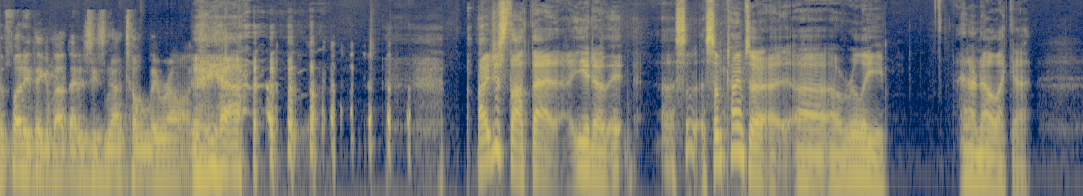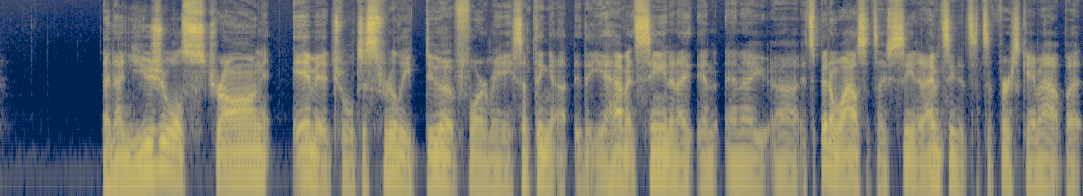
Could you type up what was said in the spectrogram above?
the funny thing about that is he's not totally wrong. Yeah. I just thought that you know it, uh, sometimes a, a, a really I don't know like a an unusual strong image will just really do it for me. Something uh, that you haven't seen, and I and and I uh, it's been a while since I've seen it. I haven't seen it since it first came out, but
